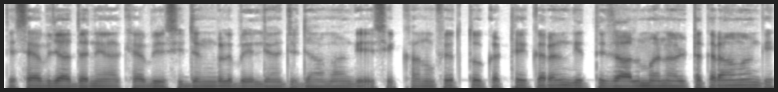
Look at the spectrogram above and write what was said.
ਤੇ ਸਾਹਿਬਜ਼ਾਦੇ ਨੇ ਆਖਿਆ ਵੀ ਅਸੀਂ ਜੰਗਲ ਬੇਲਿਆਂ 'ਚ ਜਾਵਾਂਗੇ, ਸਿੱਖਾਂ ਨੂੰ ਫਿਰ ਤੋਂ ਇਕੱਠੇ ਕਰਾਂਗੇ ਤੇ ਜ਼ਾਲਮਾਂ ਨਾਲ ਟਕਰਾਵਾਂਗੇ।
